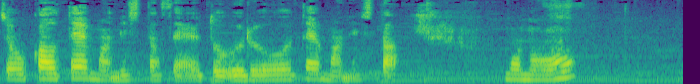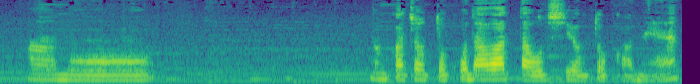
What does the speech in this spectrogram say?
浄化をテーマにした精油と潤いをテーマにしたものを、あのー、なんかちょっとこだわったお塩とかね、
